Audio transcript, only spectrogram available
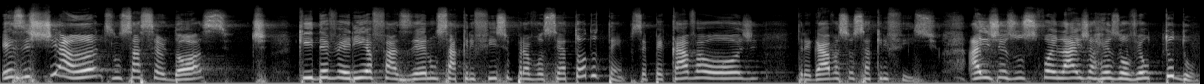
Existia antes um sacerdócio que deveria fazer um sacrifício para você a todo tempo. Você pecava hoje, entregava seu sacrifício. Aí Jesus foi lá e já resolveu tudo.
